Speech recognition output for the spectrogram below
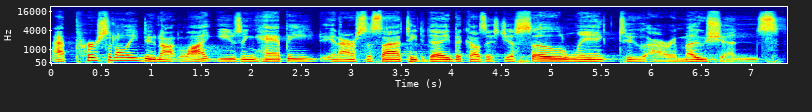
I personally do not like using happy in our society today because it's just so linked to our emotions.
